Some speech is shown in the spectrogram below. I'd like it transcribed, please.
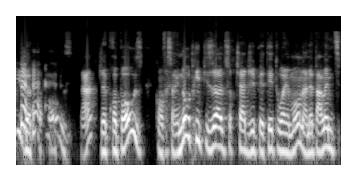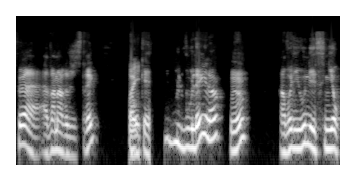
je propose, hein, je propose qu'on fasse un autre épisode sur ChatGPT, toi et moi. On en a parlé un petit peu à- avant d'enregistrer. Oui. Donc, euh, si vous le voulez, là, hein, envoyez-vous des signaux.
